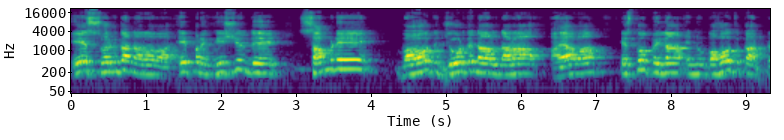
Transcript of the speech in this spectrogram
ਇਹ ਸਵਰਗ ਦਾ ਨਾਰਾ ਵਾ। ਇਹ ਪਰਮੇਸ਼ਰ ਦੇ ਸਾਹਮਣੇ ਬਹੁਤ ਜ਼ੋਰ ਦੇ ਨਾਲ ਨਾਰਾ ਆਇਆ ਵਾ। ਇਸ ਤੋਂ ਪਹਿਲਾਂ ਇਹਨੂੰ ਬਹੁਤ ਘੱਟ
